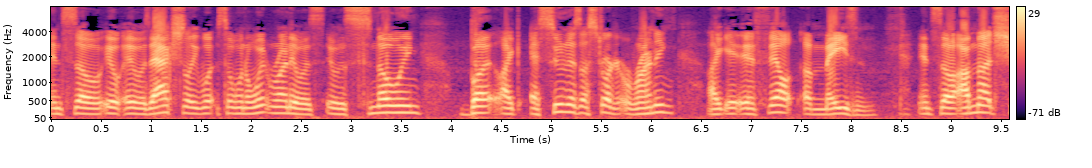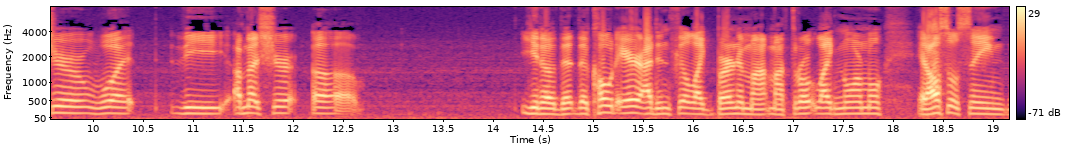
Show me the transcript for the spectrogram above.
And so it, it was actually what so when I went run it was it was snowing, but like as soon as I started running, like it, it felt amazing and so I'm not sure what the I'm not sure. Uh, you know, the the cold air I didn't feel like burning my, my throat like normal. It also seemed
